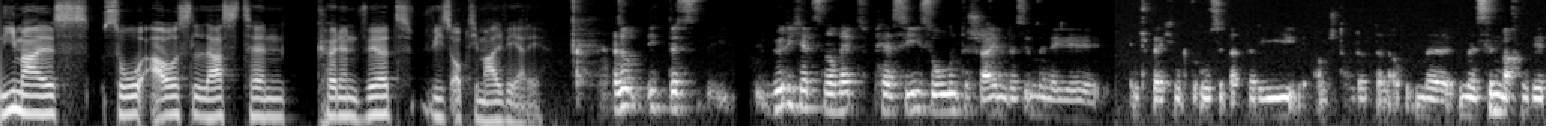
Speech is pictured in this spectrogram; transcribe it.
niemals so auslasten können wird, wie es optimal wäre. Also das würde ich jetzt noch nicht per se so unterschreiben, dass immer eine entsprechend große Batterie am Standort dann auch immer, immer Sinn machen wird.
